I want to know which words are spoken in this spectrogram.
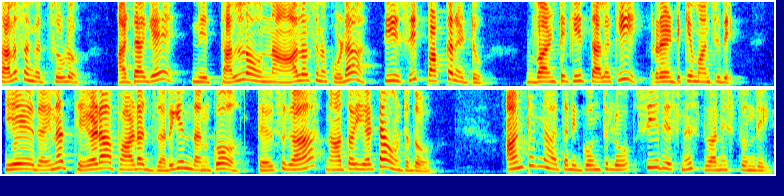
తల సంగతి చూడు. అటాగే నీ తల్లో ఉన్న ఆలోచన కూడా తీసి పక్కనెట్టు. వంటికి తలకి రెంటికి మంచిది. ఏదైనా తేడా పాడ జరిగిందనుకో తెలుసుగా నాతో ఎట్టా ఉంటదో. అంటున్న అతని గొంతులో సీరియస్నెస్ ధ్వనిస్తుంది.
